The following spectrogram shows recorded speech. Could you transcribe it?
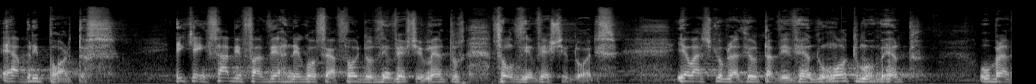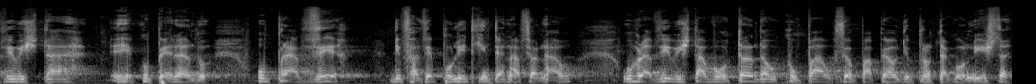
é abrir portas. E quem sabe fazer negociações dos investimentos são os investidores. Eu acho que o Brasil está vivendo um outro momento. O Brasil está recuperando o prazer de fazer política internacional. O Brasil está voltando a ocupar o seu papel de protagonista.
